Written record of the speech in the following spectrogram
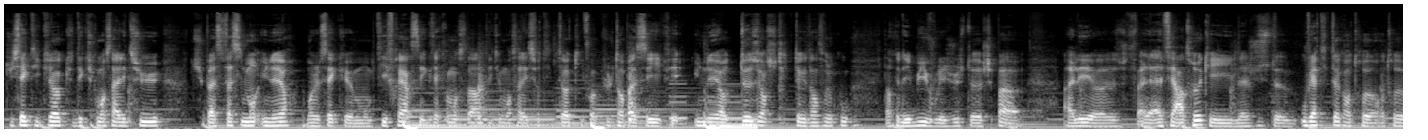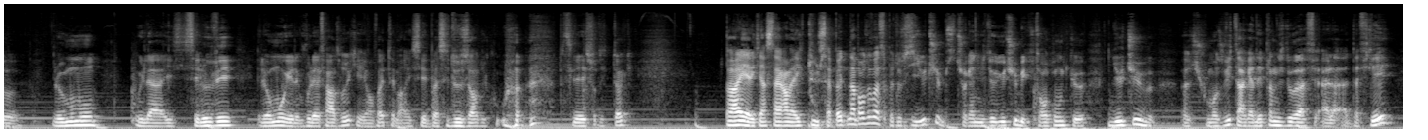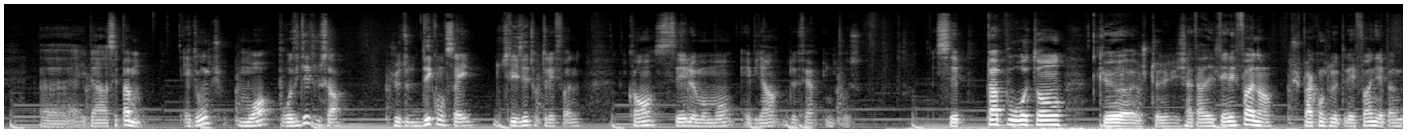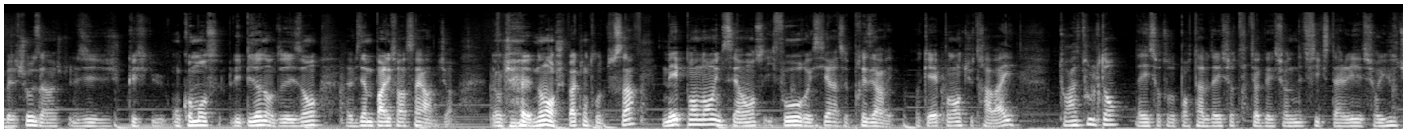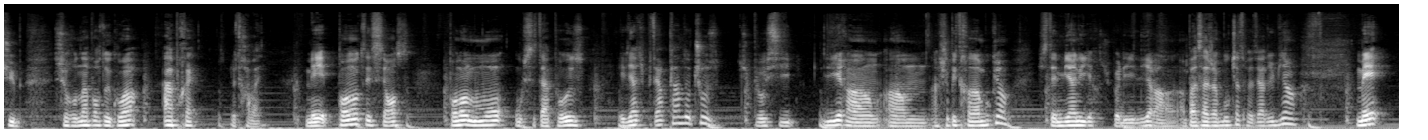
tu sais que TikTok, dès que tu commences à aller dessus, tu passes facilement une heure. Moi, je sais que mon petit frère, c'est exactement ça. Dès qu'il commence à aller sur TikTok, il voit plus le temps passer. Il fait une heure, deux heures sur TikTok d'un seul coup. Alors qu'au début, il voulait juste, euh, je sais pas, aller, euh, faire un truc et il a juste euh, ouvert TikTok entre, le moment où il s'est levé et le moment où il voulait faire un truc. Et en fait, eh ben, il s'est passé deux heures du coup parce qu'il est sur TikTok. Pareil avec Instagram, avec tout, ça peut être n'importe quoi, ça peut être aussi YouTube. Si tu regardes une vidéo YouTube et que tu te rends compte que YouTube, tu commences vite à regarder plein de vidéos d'affilée, et eh bien c'est pas bon. Et donc, moi, pour éviter tout ça, je te déconseille d'utiliser ton téléphone quand c'est le moment eh bien, de faire une pause. C'est pas pour autant que euh, j'ai interdit le téléphone. Hein. Je suis pas contre le téléphone, il y a plein de belles choses. Hein. On commence l'épisode en te disant euh, viens me parler sur Instagram, tu vois. Donc euh, non, non, je suis pas contre tout ça. Mais pendant une séance, il faut réussir à se préserver. Ok, pendant que tu travailles, tu auras tout le temps d'aller sur ton portable, d'aller sur TikTok, d'aller sur Netflix, d'aller sur YouTube, sur n'importe quoi après le travail. Mais pendant tes séances, pendant le moment où c'est ta pause, eh bien, tu peux faire plein d'autres choses. Tu peux aussi lire un, chapitre d'un bouquin. Si tu aimes bien lire, tu peux aller lire un, passage d'un bouquin, ça peut te faire du bien. Mais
